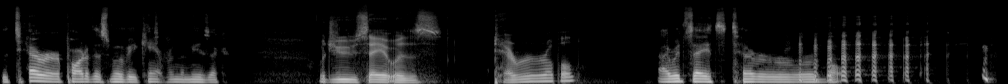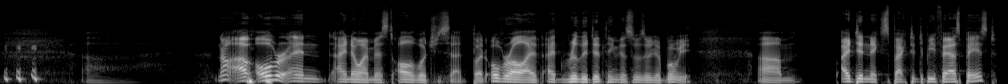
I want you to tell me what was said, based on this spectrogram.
the terror part of this movie came from the music Would you say it was terrible? I would say it's terrible. No, I, over and I know I missed all of what you said, but overall, I, I really did think this was a good movie. Um, I didn't expect it to be fast paced,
